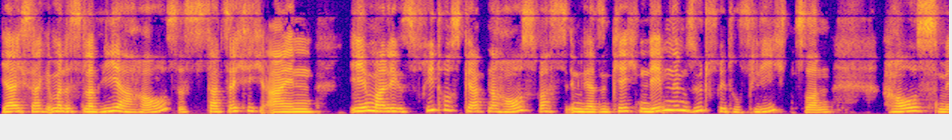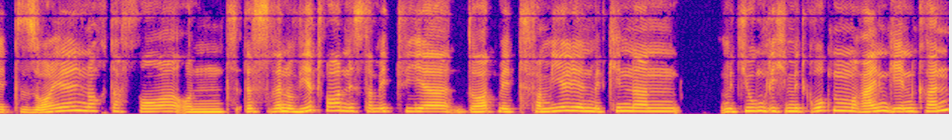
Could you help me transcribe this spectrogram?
Ja, ich sage immer, das Lavia-Haus ist tatsächlich ein ehemaliges Friedhofsgärtnerhaus, was in Gelsenkirchen neben dem Südfriedhof liegt. So ein Haus mit Säulen noch davor. Und das renoviert worden ist, damit wir dort mit Familien, mit Kindern, mit Jugendlichen, mit Gruppen reingehen können.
